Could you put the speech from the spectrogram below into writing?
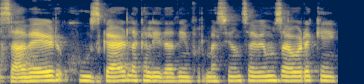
saber juzgar la calidad de información. Sabemos ahora que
